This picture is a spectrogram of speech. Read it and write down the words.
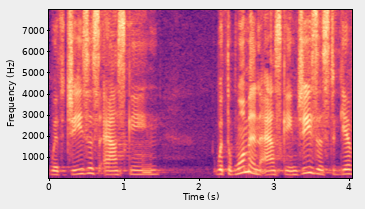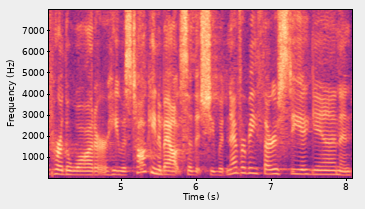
with Jesus asking with the woman asking Jesus to give her the water he was talking about so that she would never be thirsty again and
